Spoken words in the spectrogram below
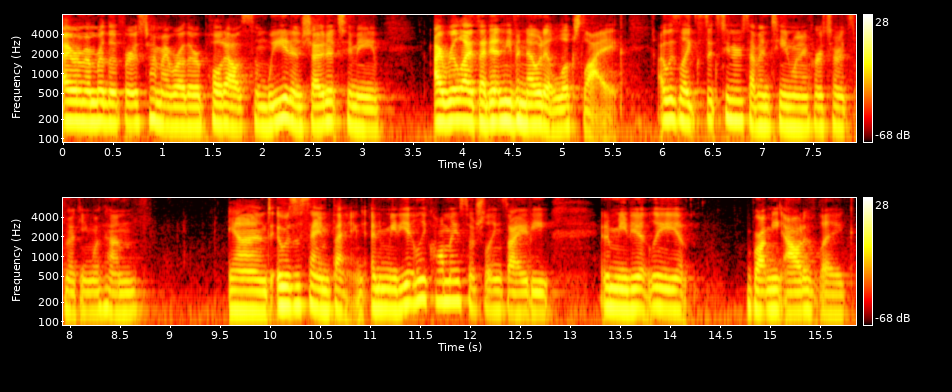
I remember the first time my brother pulled out some weed and showed it to me. I realized I didn't even know what it looked like. I was like 16 or 17 when I first started smoking with him. And it was the same thing. It immediately calmed my social anxiety. It immediately brought me out of like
